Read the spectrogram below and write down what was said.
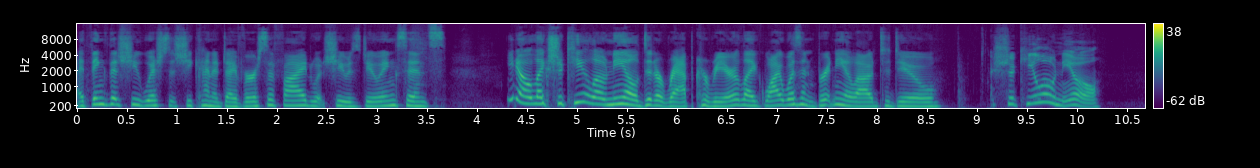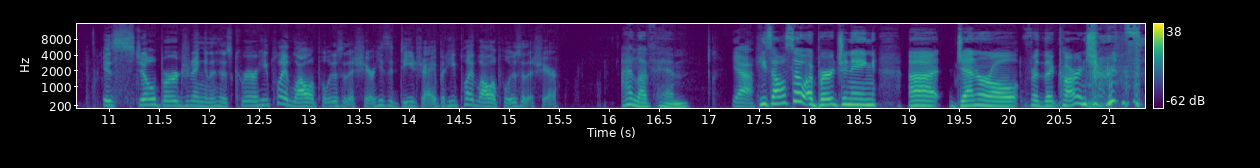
I think that she wished that she kind of diversified what she was doing since, you know, like Shaquille O'Neal did a rap career. Like, why wasn't Britney allowed to do? shaquille o'neal is still burgeoning in his career he played lollapalooza this year he's a dj but he played lollapalooza this year I love him. yeah He's also a burgeoning uh, general for the car insurance.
